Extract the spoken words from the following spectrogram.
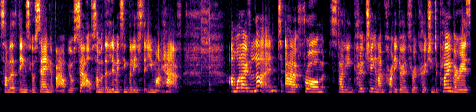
some of the things that you're saying about yourself, some of the limiting beliefs that you might have. And what I've learned uh, from studying coaching, and I'm currently going through a coaching diploma, is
